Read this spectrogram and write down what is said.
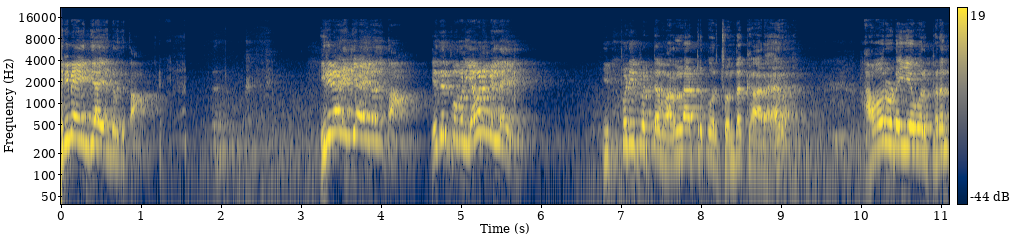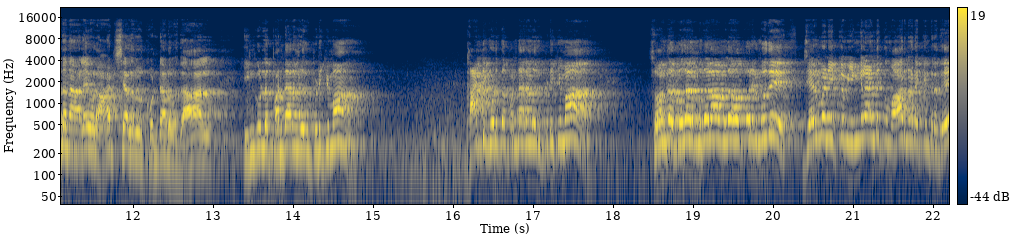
இனிமே இந்தியா எங்களுக்கு தான் இனிமே இந்தியா எங்களுக்கு தான் எதிர்ப்பவன் எவனும் இல்லை. இப்படிப்பட்ட வரலாற்றுக்கு ஒரு சொந்தக்காரர் அவருடைய ஒரு பிறந்த நாளை ஒரு ஆட்சியாளர்கள் கொண்டாடுவதால் இங்குள்ள பண்டாரங்களுக்கு பிடிக்குமா? காட்டி கொடுத்த பண்டாரங்களுக்கு பிடிக்குமா? சொந்த முதல் முதலாம் உலகப் போரின் போது ஜெர்மனிக்கும் இங்கிலாந்துக்கும் வார் நடக்கின்றது.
